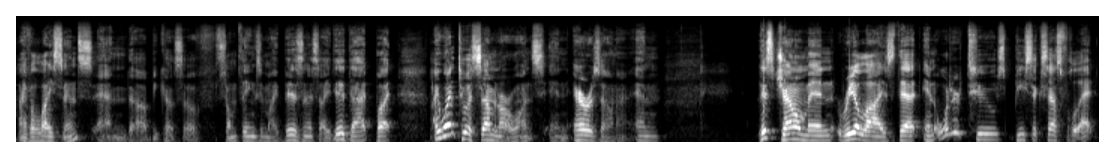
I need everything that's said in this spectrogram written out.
I have a license, and uh, because of some things in my business, I did that. But I went to a seminar once in Arizona, and this gentleman realized that in order to be successful at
